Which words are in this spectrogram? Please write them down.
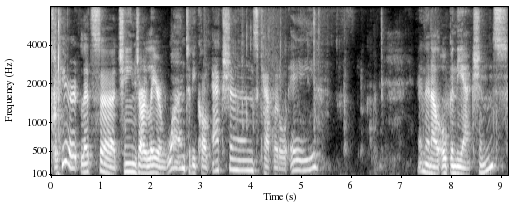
So here, let's uh, change our layer 1 to be called actions, capital A. And then I'll open the actions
